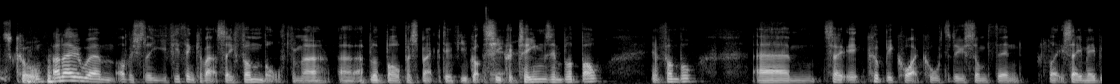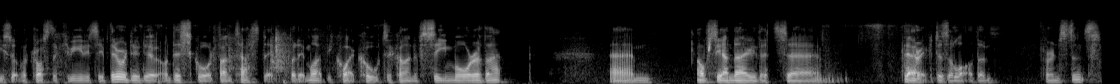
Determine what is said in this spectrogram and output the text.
It's cool. I know. Um, obviously, if you think about say Fumble from a, a Blood Bowl perspective, you've got the secret teams in Blood Bowl, in Fumble. Um, so it could be quite cool to do something like you say, maybe sort of across the community. If they already do it on Discord, fantastic. But it might be quite cool to kind of see more of that. Um, obviously, I know that um, Derek does a lot of them. For instance,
